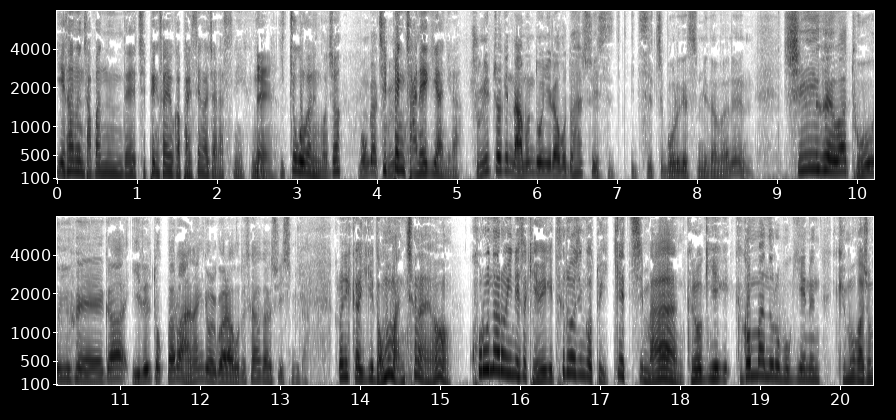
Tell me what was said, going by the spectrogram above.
예산은 잡았는데 집행 사유가 발생하지 않았으니 그냥 네. 이쪽으로 가는 거죠. 뭔가 중, 집행 잔액이 아니라 중립적인 남은 돈이라고도 할 수 있을지 모르겠습니다만은 시의회와 도의회가 일을 똑바로 안 한 결과라고도 생각할 수 있습니다. 그러니까 이게 너무 많잖아요. 코로나로 인해서 계획이 틀어진 것도 있겠지만 그러기에 그것만으로 보기에는 규모가 좀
